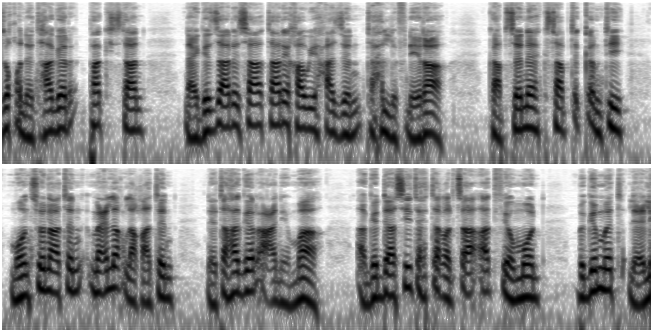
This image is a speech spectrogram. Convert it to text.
ዝኾነት ሃገር ፓኪስታን ናይ ገዛእ ርእሳ ታሪኻዊ ሓዘን ተሕልፍ ነይራ። ካብ ሰነ ክሳብ ጥቅምቲ ሞንሱናትን ምዕልቕላቓትን ነታ ሃገር ኣዕንዮማ፣ ኣገዳሲ ትሕተ ቅርጻ ኣጥፊኦሞን ብግምት ልዕሊ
